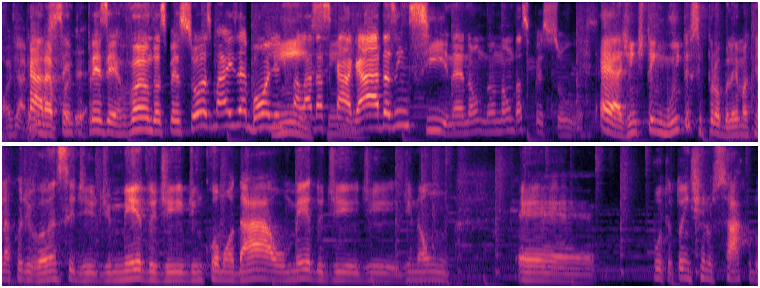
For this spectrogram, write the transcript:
Obviamente, Cara, sempre preservando as pessoas, mas é bom a gente sim, falar das sim. cagadas em si, né? Não, não das pessoas. É, a gente tem muito esse problema aqui na Codivance de, de medo de, de incomodar, o medo de, de, de não. É puta, eu tô enchendo o saco do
